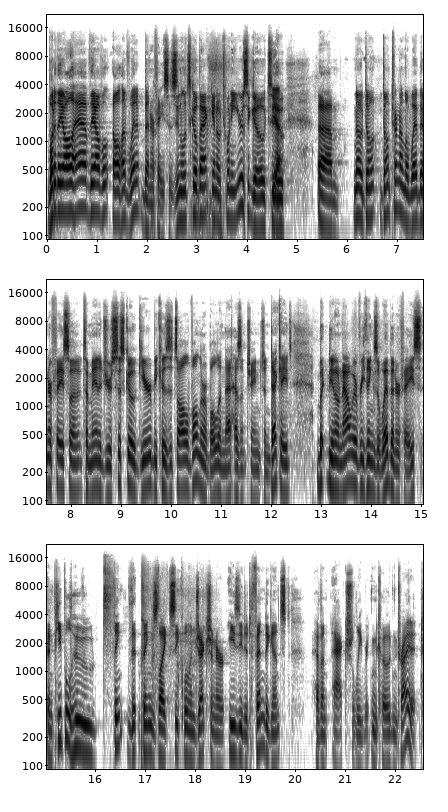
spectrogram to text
what do they all have? They all, all have web interfaces. And let's go back, you know, 20 years ago to. Um, no, don't don't turn on the web interface uh, to manage your Cisco gear because it's all vulnerable, and that hasn't changed in decades. But you know now everything's a web interface, and people who think that things like SQL injection are easy to defend against haven't actually written code and tried it.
